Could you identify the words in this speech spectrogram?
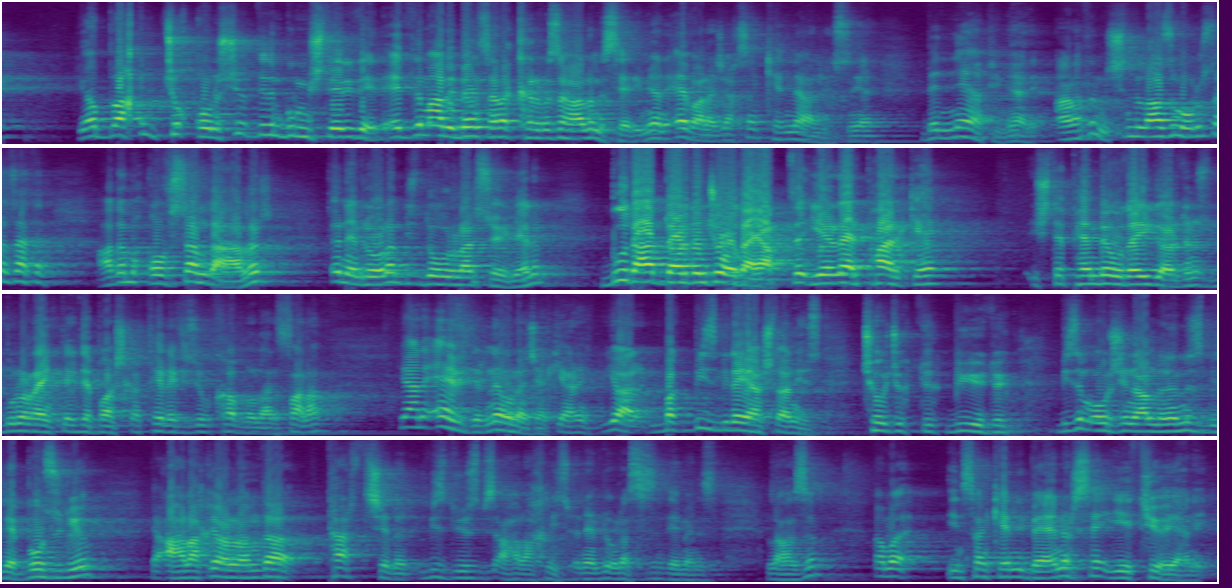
ya baktım çok konuşuyor dedim bu müşteri değil. E dedim abi ben sana kırmızı halı mı sereyim? Yani ev alacaksan kendi alıyorsun yani. Ben ne yapayım yani anladın mı? Şimdi lazım olursa zaten adamı kovsan da alır. Önemli olan biz doğruları söyleyelim. Bu da dördüncü oda yaptı. Yerler parke. İşte pembe odayı gördünüz. Bunun renkleri de başka. Televizyon kabloları falan. Yani evdir ne olacak yani. Ya bak biz bile yaşlanıyoruz. Çocuktuk, büyüdük. Bizim orijinallığımız bile bozuluyor. Ya ahlaki anlamda tartışılır. Biz diyoruz biz ahlaklıyız. Önemli olan sizin demeniz lazım. Ama insan kendi beğenirse yetiyor yani.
